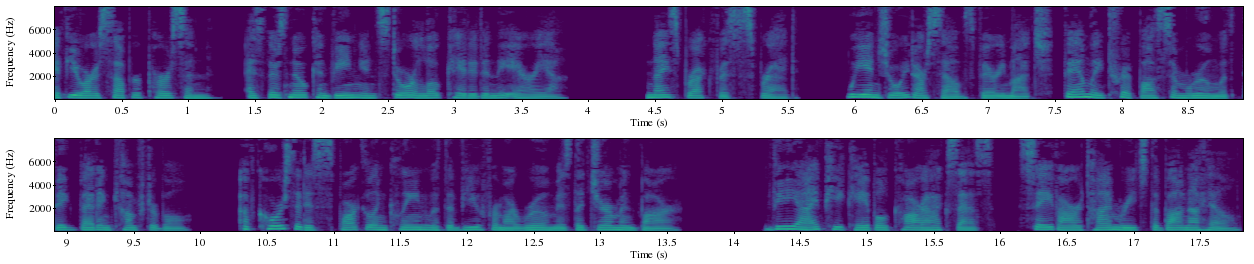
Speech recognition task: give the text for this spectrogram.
if you are a supper person, as there's no convenience store located in the area. Nice breakfast spread. We enjoyed ourselves very much. Family trip awesome room with big bed and comfortable. Of course it is sparkling clean with the view from our room is the German bar. VIP cable car access, save our time reach the Bana Hill.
